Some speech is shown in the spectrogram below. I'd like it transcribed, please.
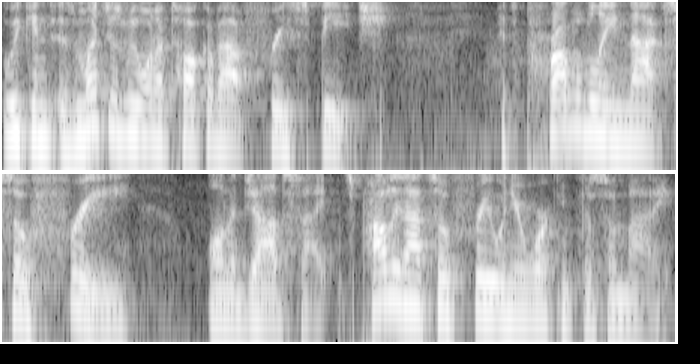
we can, as much as we want to talk about free speech, it's probably not so free on a job site. It's probably not so free when you're working for somebody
